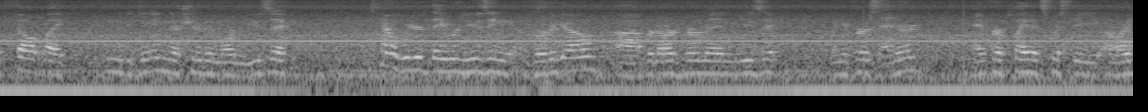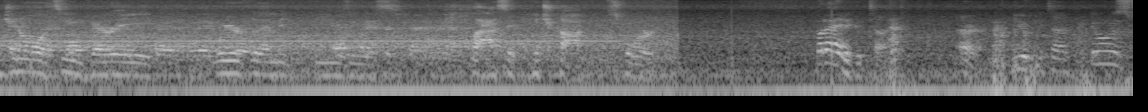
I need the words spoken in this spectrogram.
It felt like in the beginning there should have been more music. It's kind of weird they were using Vertigo, uh, Bernard Herrmann music when you first entered. And for a play that's supposed to be original, it seemed very weird for them to be using this classic Hitchcock score. But I had a good time. I don't know. You have a good time? It was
